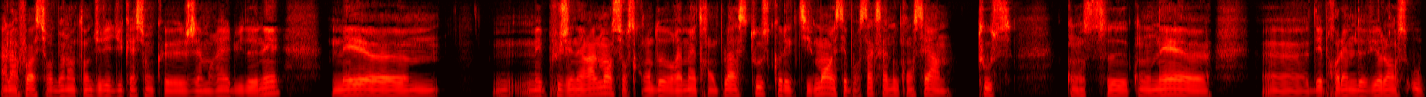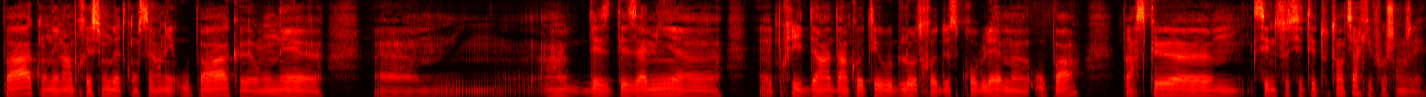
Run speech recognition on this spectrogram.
à la fois sur bien entendu l'éducation que j'aimerais lui donner, mais euh, mais plus généralement sur ce qu'on devrait mettre en place tous collectivement, et c'est pour ça que ça nous concerne tous, qu'on se qu'on ait euh, euh, des problèmes de violence ou pas, qu'on ait l'impression d'être concerné ou pas, qu'on ait euh, euh, des, amis euh, euh, pris d'un côté ou de l'autre de ce problème ou pas, parce que c'est une société tout entière qu'il faut changer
